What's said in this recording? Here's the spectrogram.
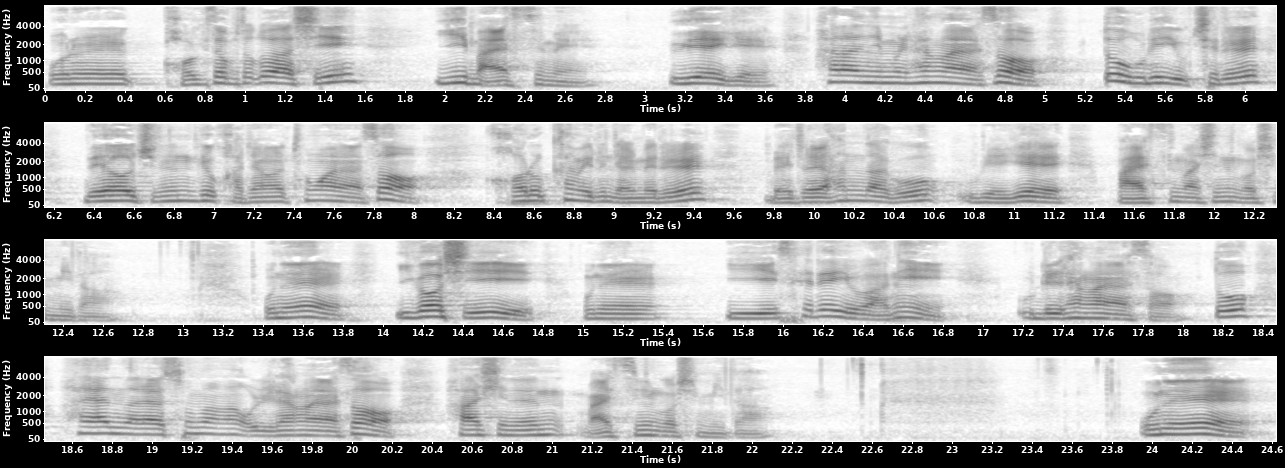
오늘 거기서부터 또다시 이 말씀에 의에게 하나님을 향하여서 또 우리 육체를 내어주는 그 과정을 통하여서 거룩함 이런 열매를 맺어야 한다고 우리에게 말씀하시는 것입니다. 오늘 이것이 오늘 이 세례 요한이 우리를 향하여서 또 하얀 나라를 소망한 우리를 향하여서 하시는 말씀인 것입니다. 오늘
